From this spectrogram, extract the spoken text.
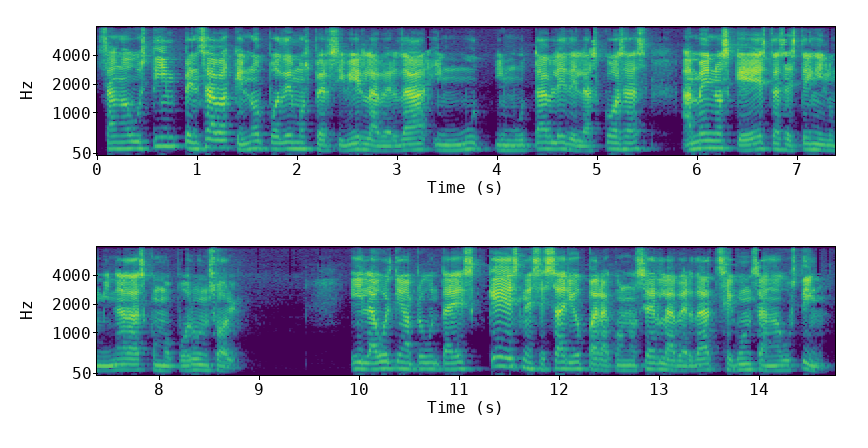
San Agustín pensaba que no podemos percibir la verdad inmutable de las cosas a menos que éstas estén iluminadas como por un sol. Y la última pregunta es, ¿qué es necesario para conocer la verdad según San Agustín?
